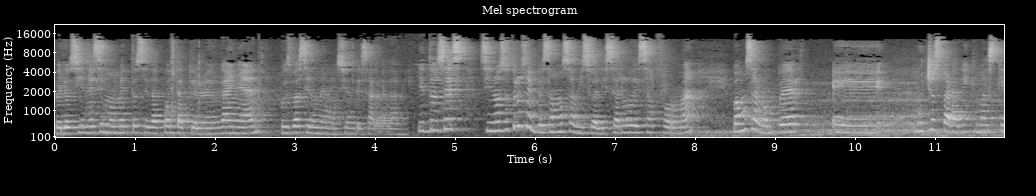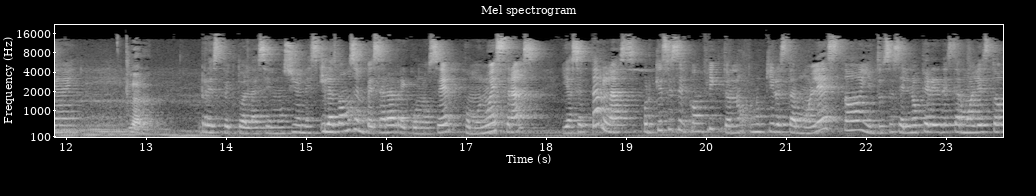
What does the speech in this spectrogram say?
pero si en ese momento se da cuenta que lo engañan, pues va a ser una emoción desagradable. Y entonces, si nosotros empezamos a visualizarlo de esa forma, vamos a romper eh, muchos paradigmas que hay. Claro. Respecto a las emociones. Y las vamos a empezar a reconocer como nuestras y aceptarlas, porque ese es el conflicto, ¿no? No quiero estar molesto y entonces el no querer estar molesto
